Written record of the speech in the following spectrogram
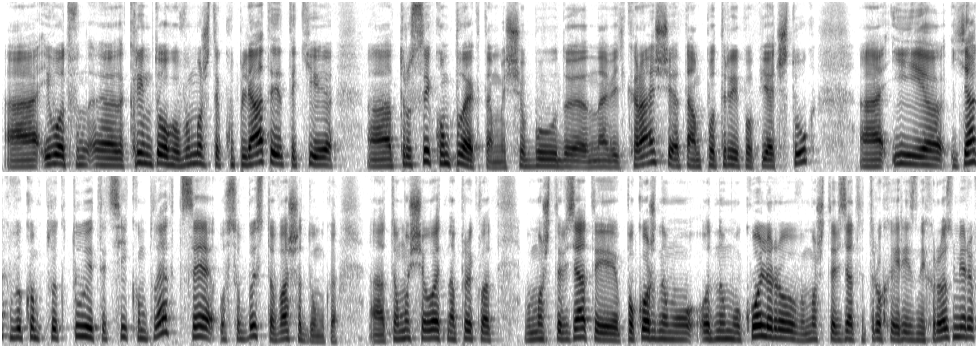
А, і от, е, крім того, ви можете купляти такі а, труси комплектами, що буде навіть краще, там по 3-5 штук. А, і е, як ви комплектуєте цей комплект, це особисто ваша думка. Тому що, от, наприклад, ви можете взяти по кожному одному кольору, ви можете взяти трохи різних розмірів.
